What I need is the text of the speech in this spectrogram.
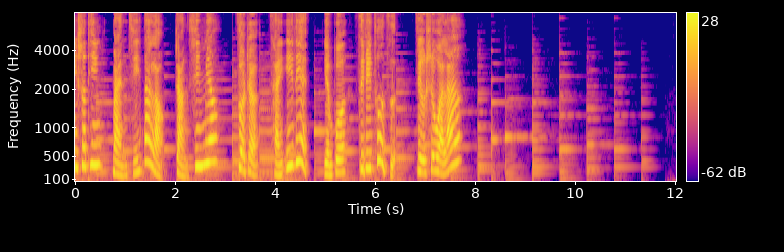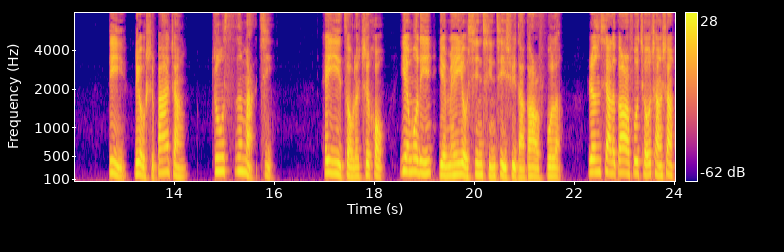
欢迎收听《满级大佬掌心喵》，作者残依恋，演播 CV 兔子，就是我啦。第六十八章蛛丝马迹。黑翼走了之后，叶幕林也没有心情继续打高尔夫了，扔下了高尔夫球场上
